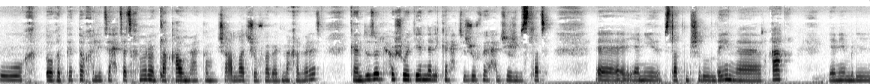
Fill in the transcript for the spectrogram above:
وغطيتها وخليتها حتى تخمر ونتلاقاو معكم إن شاء الله تشوفوها بعد ما خمرت كندوزو للحشوة ديالنا اللي كنحتاجو فيها واحد جوج بصلات آه يعني بصلات مشلضين آه رقاق. يعني من,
